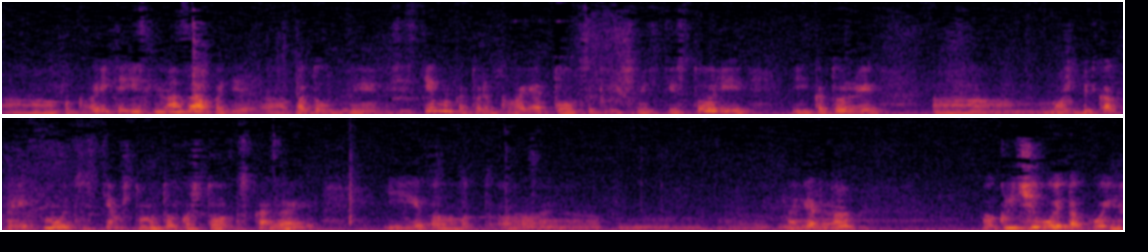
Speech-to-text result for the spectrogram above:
а, поговорить, а если на Западе подобные системы, которые говорят о цикличности истории и которые а, может быть, как-то рифмуется с тем, что мы только что сказали. И вот, наверное, ключевой такой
